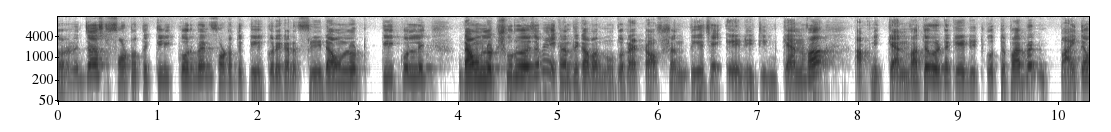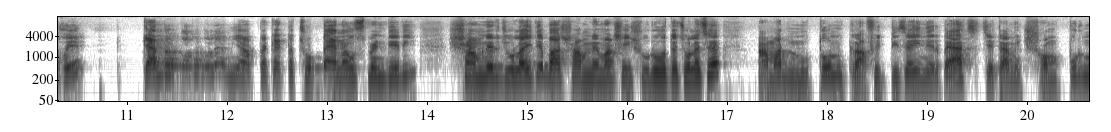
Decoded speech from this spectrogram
ধরনের জাস্ট ফটোতে ক্লিক করবেন ফটোতে ক্লিক করে এখানে ফ্রি ডাউনলোড ক্লিক করলে ডাউনলোড শুরু হয়ে যাবে। এখান থেকে আবার নতুন একটা অপশন দিয়েছে এডিট ইন ক্যানভা আপনি ক্যানভাতেও এটাকে এডিট করতে পারবেন। বাই দ্য ওয়ে ক্যানভার কথা বলে আমি আপনাকে একটা ছোট্ট অ্যানাউন্সমেন্ট দিয়ে দিই। সামনের জুলাইতে বা সামনের মাসেই শুরু হতে চলেছে আমার নতুন গ্রাফিক ডিজাইনের ব্যাচ যেটা আমি সম্পূর্ণ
